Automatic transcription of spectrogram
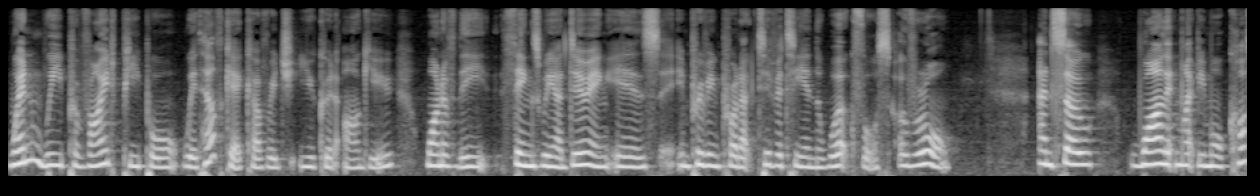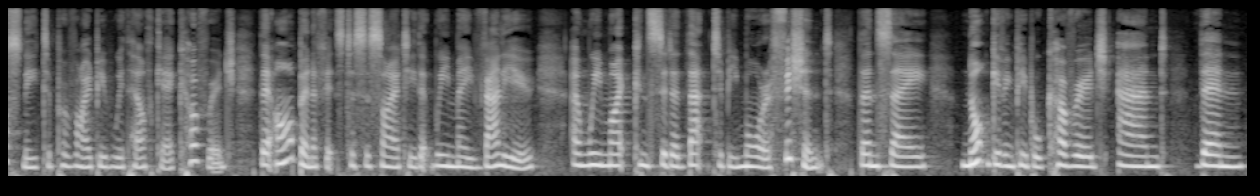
when we provide people with healthcare coverage, you could argue, one of the things we are doing is improving productivity in the workforce overall. And so, while it might be more costly to provide people with healthcare coverage, there are benefits to society that we may value, and we might consider that to be more efficient than, say, not giving people coverage and then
